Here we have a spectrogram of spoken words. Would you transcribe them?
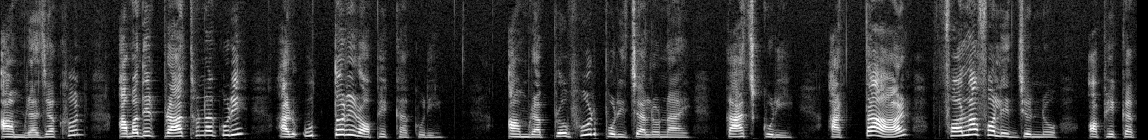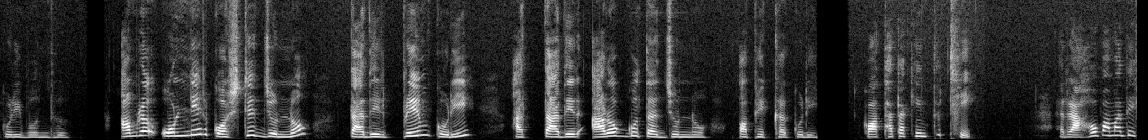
আমরা যখন আমাদের প্রার্থনা করি আর উত্তরের অপেক্ষা করি, আমরা প্রভুর পরিচালনায় কাজ করি আর তার ফলাফলের জন্য অপেক্ষা করি বন্ধু। আমরা অন্যের কষ্টের জন্য তাদের প্রেম করি আর তাদের আরোগ্যতার জন্য অপেক্ষা করি। কথাটা কিন্তু ঠিক। রাহব আমাদের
